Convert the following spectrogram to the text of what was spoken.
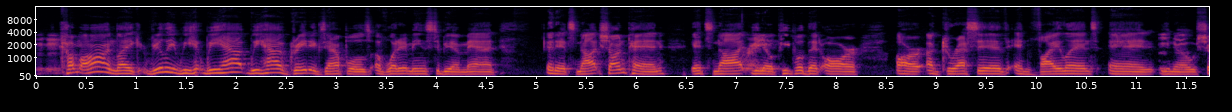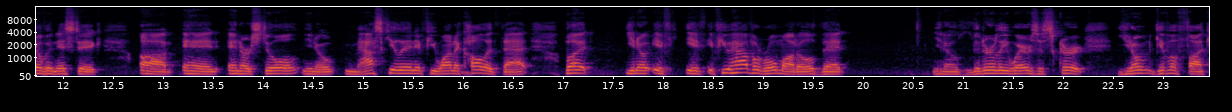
mm-hmm. come on, like really, we, we have, we have great examples of what it means to be a man. And it's not Sean Penn. It's not, right. you know, people that are, are aggressive and violent and, you know, chauvinistic um, and and are still you know masculine if you want to call it that. But you know, if if if you have a role model that you know, literally wears a skirt, you don't give a fuck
